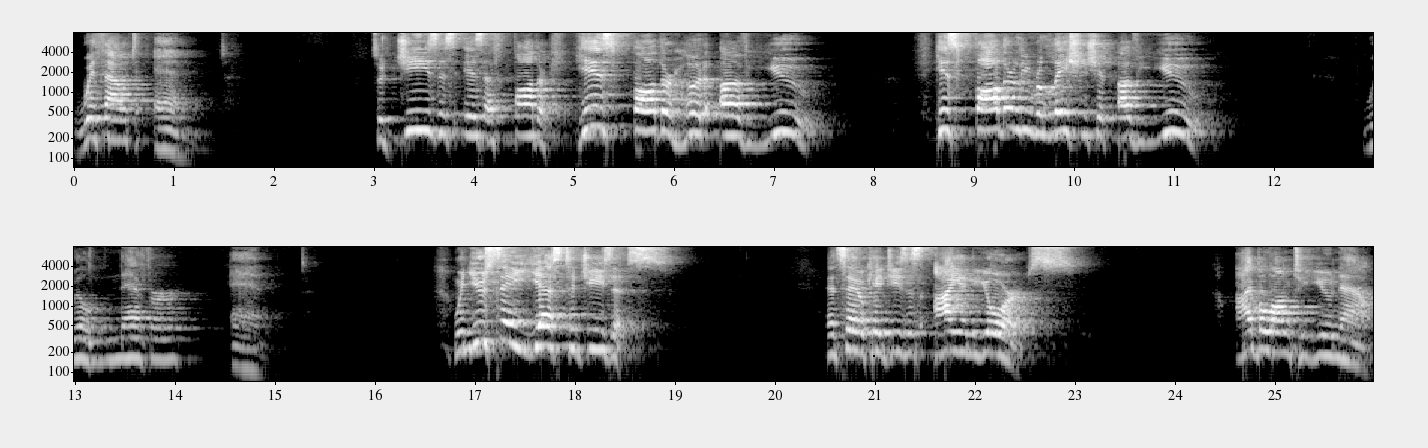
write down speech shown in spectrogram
without end. So Jesus is a father. His fatherhood of you, his fatherly relationship of you will never end. When you say yes to Jesus and say, okay, Jesus, I am yours, I belong to you now.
